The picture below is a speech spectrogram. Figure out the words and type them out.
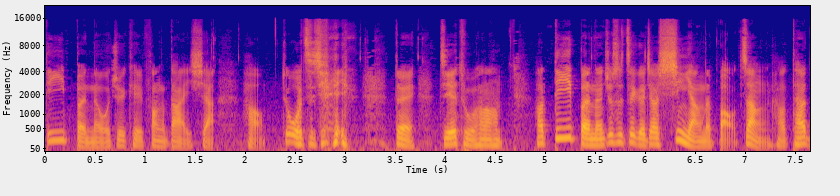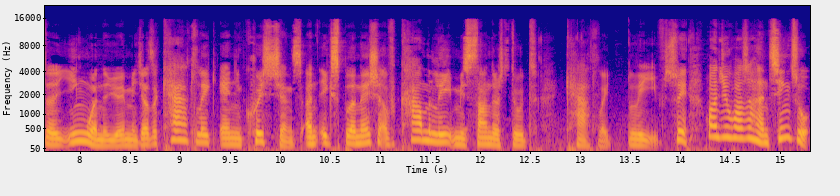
第一本呢，我觉得可以放大一下。好，就我直接 对截图哈。好，第一本呢就是这个叫《信仰的宝藏》。好，它的英文的原名叫做《Catholic and Christians: An Explanation of Commonly Misunderstood Catholic Belief》。所以换句话说，很清楚，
